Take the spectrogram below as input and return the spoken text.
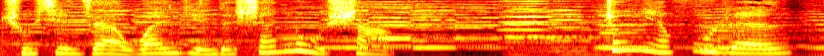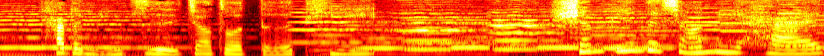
出现在蜿蜒的山路上。中年妇人，她的名字叫做德提，身边的小女孩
